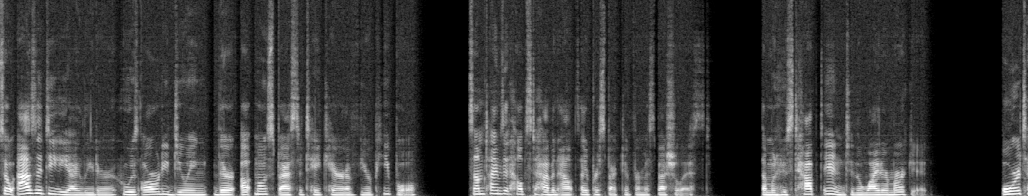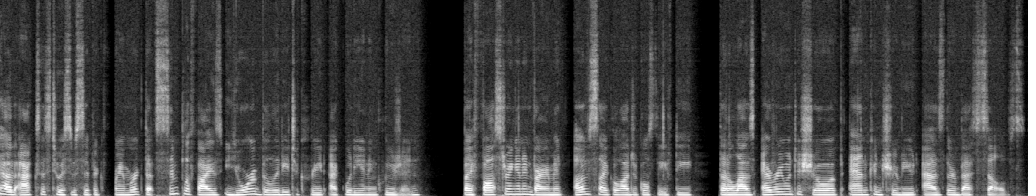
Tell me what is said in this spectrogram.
So, as a DEI leader who is already doing their utmost best to take care of your people, sometimes it helps to have an outside perspective from a specialist, someone who's tapped into the wider market, or to have access to a specific framework that simplifies your ability to create equity and inclusion by fostering an environment of psychological safety that allows everyone to show up and contribute as their best selves,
